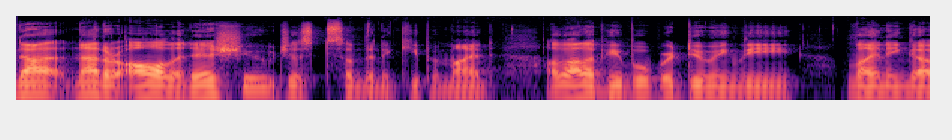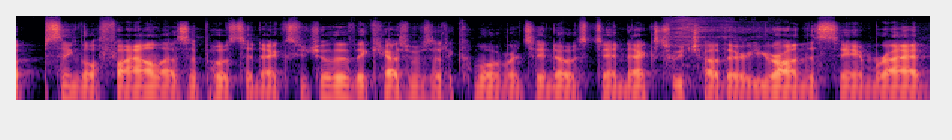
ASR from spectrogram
Not not at all an issue, just something to keep in mind. A lot of Mm-hmm. people were doing the lining up single file as opposed to next to each other. The cast members had to come over and say, "No, stand next to each other. You're on the same ride."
